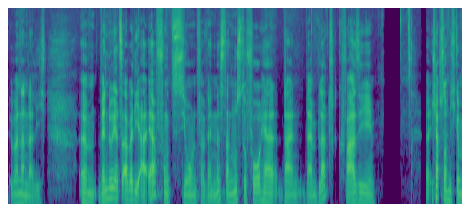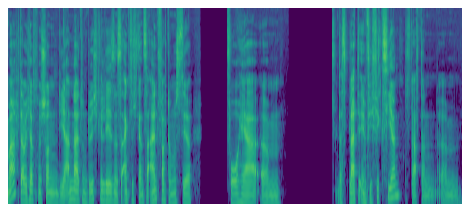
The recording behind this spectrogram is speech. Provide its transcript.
übereinander liegt. Ähm, wenn du jetzt aber die AR-Funktion verwendest, dann musst du vorher dein, dein Blatt quasi, ich habe es noch nicht gemacht, aber ich habe es mir schon die Anleitung durchgelesen, ist eigentlich ganz einfach. Du musst dir vorher ähm, das Blatt irgendwie fixieren. Das darf dann, ähm,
